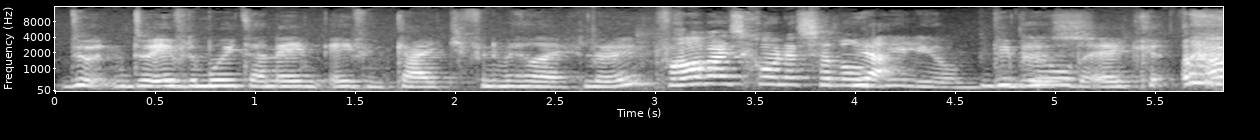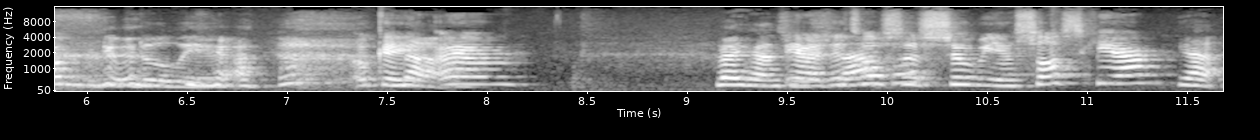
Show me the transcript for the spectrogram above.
doe, doe even de moeite en neem even een kijkje. Vinden we heel erg leuk. Vooral bij Schoonheidssalon Ja, Helion. Die Dus- bedoelde ik. Oh, die bedoelde je. Ja. Oké, Nou, ehm, Wij gaan zo ja, dit was dus Sobi en Saskia. Ja,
